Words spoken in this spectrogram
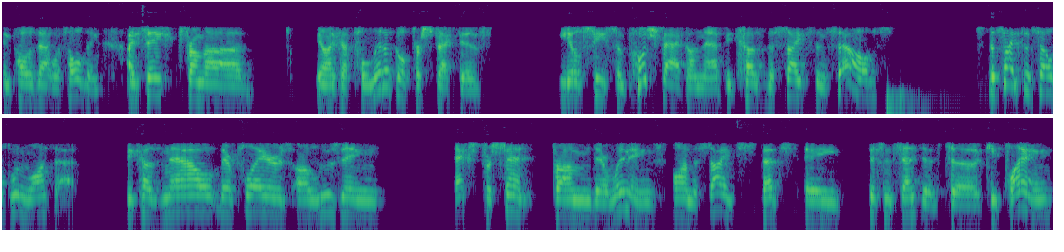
impose that withholding. I think from a you know like a political perspective, you'll see some pushback on that because the sites themselves, the sites themselves wouldn't want that because now their players are losing X percent from their winnings on the sites. That's a disincentive to keep playing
